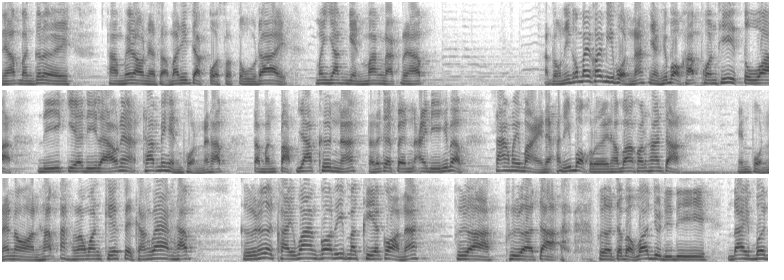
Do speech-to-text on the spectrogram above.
นะครับ มันก็เลย ทำให้เราเนี่ยสามารถที่จะกดศัตรูได้ไม่ยากเย็นมากนักนะครับตรงนี้ก็ไม่ค่อยมีผลนะ อย่างที่บอกครับ คนที่ตัวดีเกียร์ดีแล้วเนี่ยแทบไม่เห็นผลนะครับ แต่มันปรับยากขึ้นนะ แต่ถ้าเกิดเป็น ID ที่แบบสร้างใหม่ๆเนี่ยอันนี้บอกเลยนะครับว่าค่อนข้างจะเห็นผลแน่นอนครับอะรางวัลเคลียร์เสร็จครั้งแรกนะครับ คือถ้าเกิดใครว่างก็รีบมาเคลียร์ก่อนนะ เพื่อเพื่อจะเพื่อจะแบบว่าอยู่ดีๆ ได้เบิ้ล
